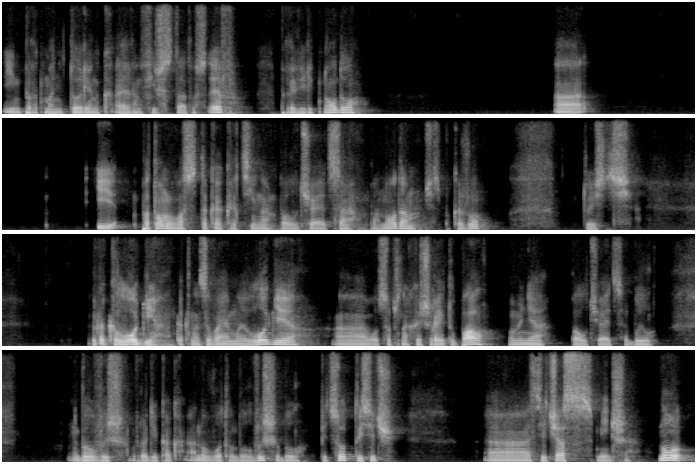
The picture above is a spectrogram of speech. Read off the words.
импорт мониторинг, Ironfish статус F, проверить ноду. А, и потом у вас такая картина получается по нодам. Сейчас покажу. То есть как логи, так называемые логи. А, вот, собственно, хешрейт упал у меня, получается, был был выше вроде как. А, ну вот он был выше, был 500 тысяч, а сейчас меньше. Ну,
